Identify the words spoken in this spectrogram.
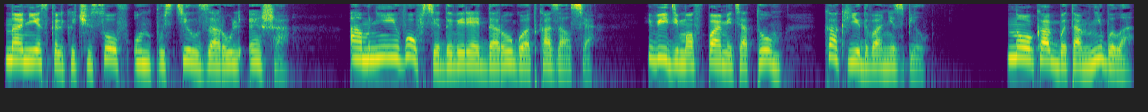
на несколько часов, он пустил за руль Эша, а мне и вовсе доверять дорогу отказался, видимо, в память о том, как едва не сбил. Но как бы там ни было,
